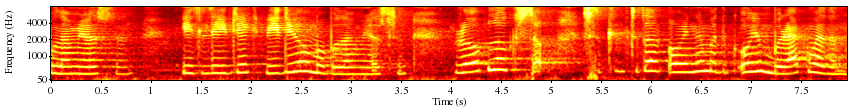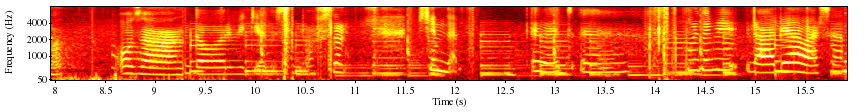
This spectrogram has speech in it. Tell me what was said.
bulamıyorsun? İzleyecek video mu bulamıyorsun? Roblox'ta sıkıntıdan oynamadık, oyun bırakmadın mı? O zaman doğru videodasın dostum. Şimdi, evet, e, burada bir Rabia var sen.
